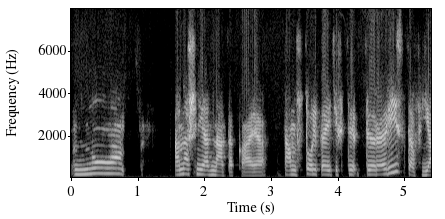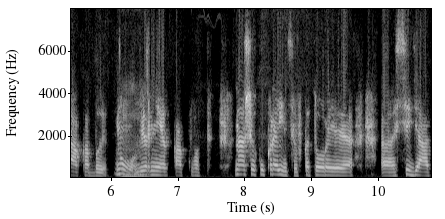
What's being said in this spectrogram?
но она ж не одна такая, там столько этих террористов якобы, ну, mm-hmm. вернее, как вот наших украинцев, которые э, сидят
